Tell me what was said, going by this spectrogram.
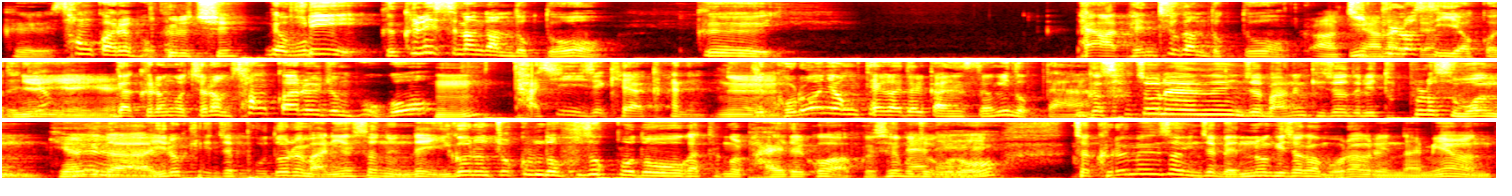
그 성과를 보고. 그렇지. 그러니까 우리 그 클린스만 감독도 그 아, 벤투 감독도 아, 2 제안할 플러스 때? 2였거든요. 예, 예, 예. 그러니까 그런 것처럼 성과를 좀 보고 음. 다시 이제 계약하는 네. 이제 그런 형태가 될 가능성이 높다. 그러니까 사전에는 이제 많은 기자들이 2 플러스 1 계약이다 음. 이렇게 이제 보도를 많이 했었는데 이거는 조금 더 후속 보도 같은 걸 봐야 될 것 같고 요 세부적으로 네네. 자 그러면서 이제 맨로 기자가 뭐라 그랬냐면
